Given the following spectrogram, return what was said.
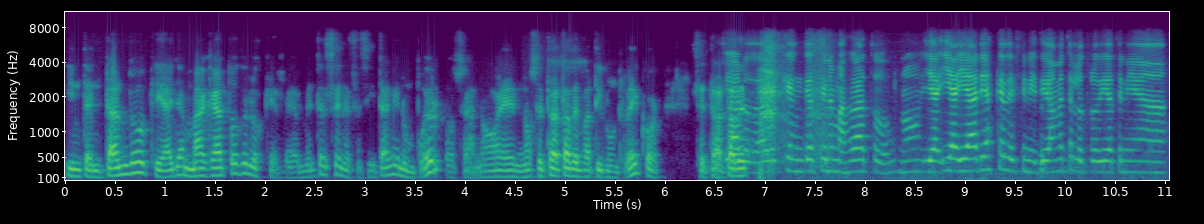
intentando que haya más gatos de los que realmente se necesitan en un pueblo. O sea, no, es, no se trata de batir un récord, se trata de... ver quién tiene más gatos, ¿no? Y, y hay áreas que definitivamente el otro día tenía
